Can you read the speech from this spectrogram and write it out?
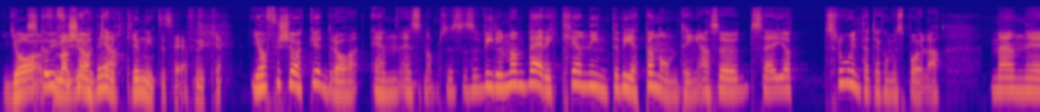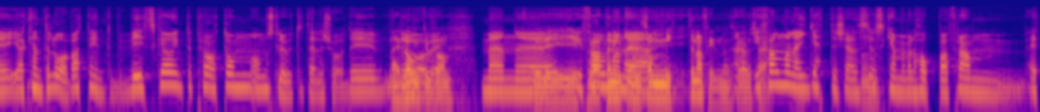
Ja, Ska vi man försöka? vill verkligen inte säga för mycket. Jag försöker dra en, en synopsis. Alltså, vill man verkligen inte veta någonting, alltså, så här, jag tror inte att jag kommer spoila. Men eh, jag kan inte lova att det inte... Vi ska inte prata om, om slutet eller så. Det, Nej, det långt ifrån. Men eh, Vi ifall pratar man inte ens är- om mitten av filmen, ska jag säga. Ifall man är jättekänslig Mm. så kan man väl hoppa fram ett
